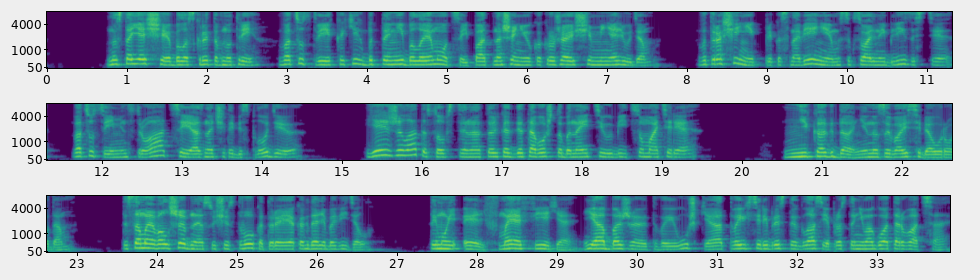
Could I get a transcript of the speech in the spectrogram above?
Настоящее было скрыто внутри, в отсутствии каких бы то ни было эмоций по отношению к окружающим меня людям, в отвращении к прикосновениям и сексуальной близости, в отсутствии менструации, а значит и бесплодию. Я и жила-то, собственно, только для того, чтобы найти убийцу матери. Никогда не называй себя уродом. Ты самое волшебное существо, которое я когда-либо видел. Ты мой эльф, моя фея. Я обожаю твои ушки, а от твоих серебристых глаз я просто не могу оторваться.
